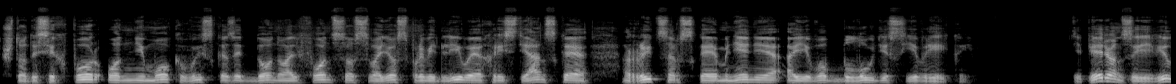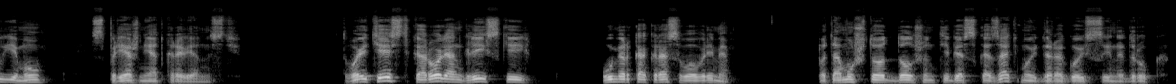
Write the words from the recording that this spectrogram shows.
что до сих пор он не мог высказать Дону Альфонсо свое справедливое христианское рыцарское мнение о его блуде с еврейкой. Теперь он заявил ему с прежней откровенностью. Твой тесть, король английский, умер как раз вовремя, потому что должен тебе сказать, мой дорогой сын и друг,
